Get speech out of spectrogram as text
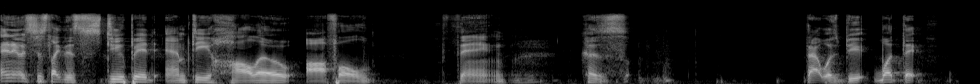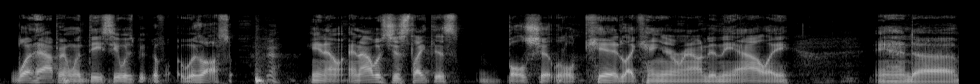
and it was just like this stupid, empty, hollow, awful thing. Mm-hmm. Because that was be- what they what happened with DC was beautiful. It was awesome. You know, and I was just like this bullshit little kid like hanging around in the alley. And uh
